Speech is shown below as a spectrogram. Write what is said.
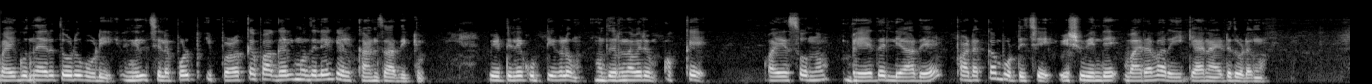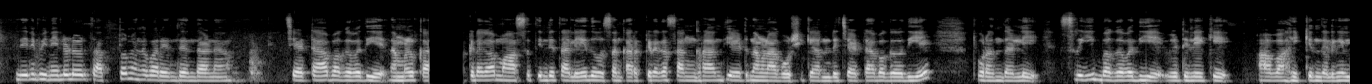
വൈകുന്നേരത്തോടു കൂടി അല്ലെങ്കിൽ ചിലപ്പോൾ ഇപ്പോഴൊക്കെ പകൽ മുതലേ കേൾക്കാൻ സാധിക്കും. വീട്ടിലെ കുട്ടികളും മുതിർന്നവരും ഒക്കെ വയസ്സൊന്നും ഭേദമില്ലാതെ പടക്കം പൊട്ടിച്ച് വിഷുവിന്റെ വരവറിയിക്കാനായിട്ട് തുടങ്ങും. ഇതിന് പിന്നിലുള്ള ഒരു തത്വം എന്ന് പറയുന്നത് എന്താണ്? ചേട്ടാ ഭഗവതിയെ നമ്മൾ കർക്കിടക മാസത്തിന്റെ തലേ ദിവസം കർക്കിടക സംക്രാന്തിയായിട്ട് നമ്മൾ ആഘോഷിക്കാറുണ്ട്. ചേട്ടാ ഭഗവതിയെ പുറന്തള്ളി ശ്രീ ഭഗവതിയെ വീട്ടിലേക്ക് ആവാഹിക്കുന്നത് അല്ലെങ്കിൽ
